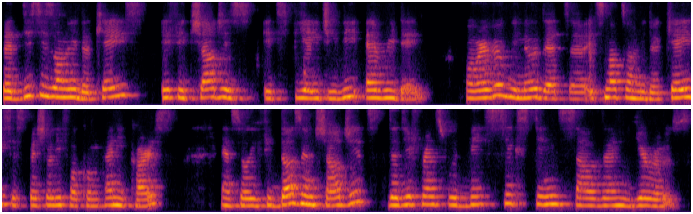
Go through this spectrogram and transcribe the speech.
But this is only the case if it charges its PHEV every day. However, we know that uh, it's not only the case, especially for company cars. And so if it doesn't charge it, the difference would be 16,000 euros.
